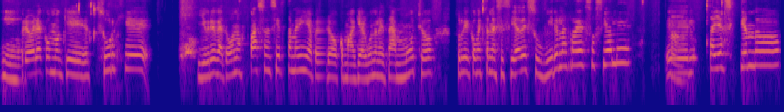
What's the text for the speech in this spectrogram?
Mm. Pero ahora como que surge, yo creo que a todos nos pasa en cierta medida, pero como a que a algunos les da mucho, surge como esta necesidad de subir a las redes sociales eh, ah. lo estáis haciendo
